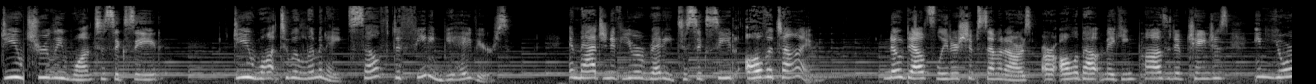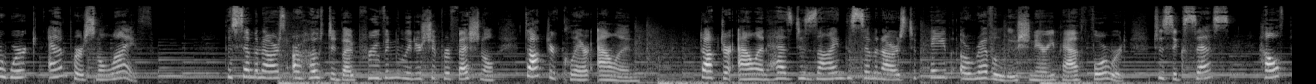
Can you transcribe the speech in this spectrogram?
Do you truly want to succeed? Do you want to eliminate self defeating behaviors? Imagine if you were ready to succeed all the time. No Doubts Leadership Seminars are all about making positive changes in your work and personal life. The seminars are hosted by proven leadership professional Dr. Clare Allen. Dr. Allen has designed the seminars to pave a revolutionary path forward to success, health,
